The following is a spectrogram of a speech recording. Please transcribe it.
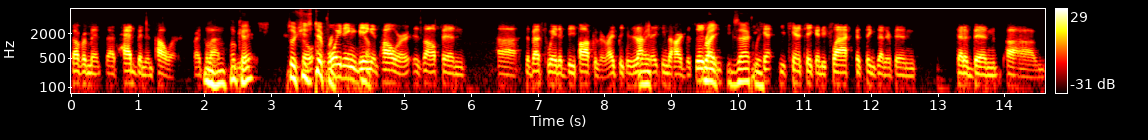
government that had been in power, right? The mm-hmm. last okay. Years. So she's so different. Avoiding being yeah. in power is often uh, the best way to be popular, right? Because you're not right. making the hard decisions. Right. Exactly. You can't you can't take any flack for things that have been that have been um,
